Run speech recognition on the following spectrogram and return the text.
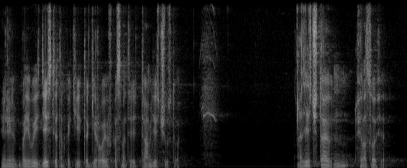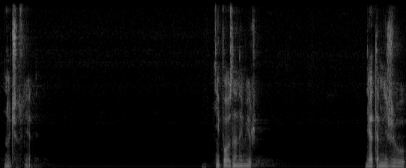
Или боевые действия там какие-то, героев посмотреть, там есть чувства. А здесь читаю философия, но чувств нет. Непознанный мир. Я там не живу.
